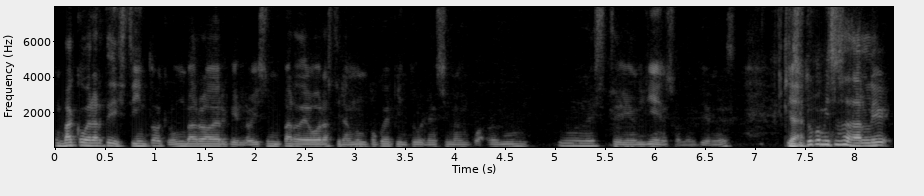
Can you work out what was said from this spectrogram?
va a cobrarte distinto a que un brother que lo hizo un par de horas tirando un poco de pintura encima de un, un, este, un lienzo, ¿me entiendes? Y Ya. si tú comienzas a darle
